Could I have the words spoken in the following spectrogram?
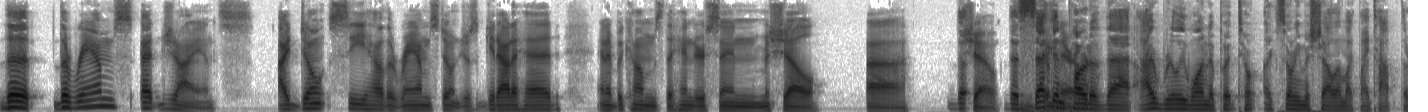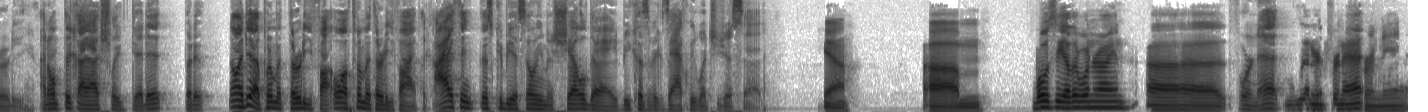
the the Rams at Giants. I don't see how the Rams don't just get out ahead and it becomes the Henderson Michel uh, The, show. The second part of that, I really wanted to put to, like Sony Michel in like my top thirty. I don't think I actually did it, but it, no, I did. I put him at thirty five. Well, I put him at thirty five. Like I think this could be a Sony Michel day because of exactly what you just said. yeah. Um, what was the other one, Ryan? Uh, Fournette, Leonard Fournette. Fournette.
